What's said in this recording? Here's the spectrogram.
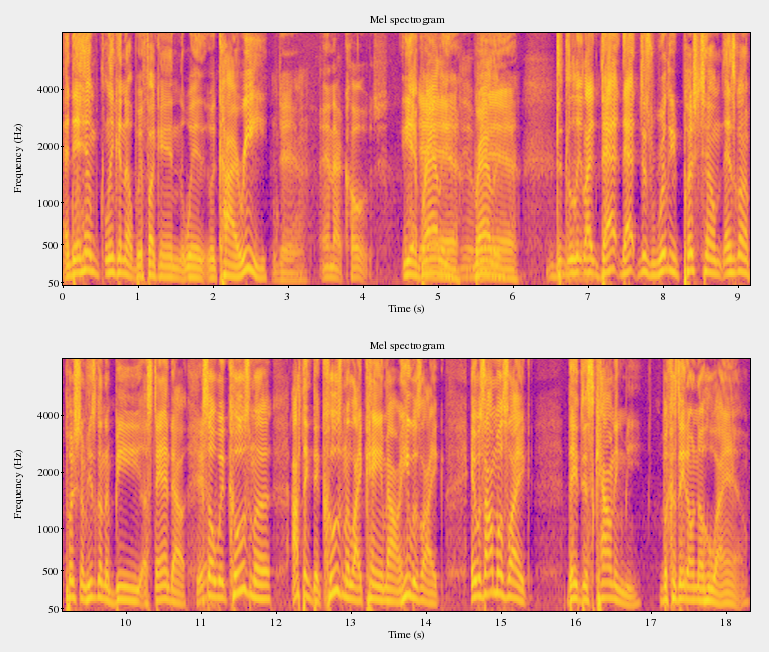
And then him linking up with fucking with, with Kyrie. Yeah. and that coach. Yeah, Bradley. Yeah. Bradley. Yeah. D- d- like that that just really pushed him it's gonna push him he's gonna be a standout so with kuzma i think that kuzma like came out and he was like it was almost like they discounting me because they don't know who i am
